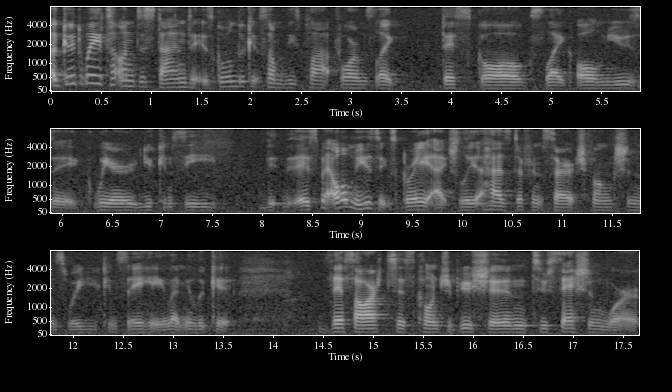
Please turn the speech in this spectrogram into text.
a- good way to understand it is go and look at some of these platforms like Discogs, like All Music, where you can see. It's, all music's great actually. It has different search functions where you can say, "Hey, let me look at this artist's contribution to session work,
